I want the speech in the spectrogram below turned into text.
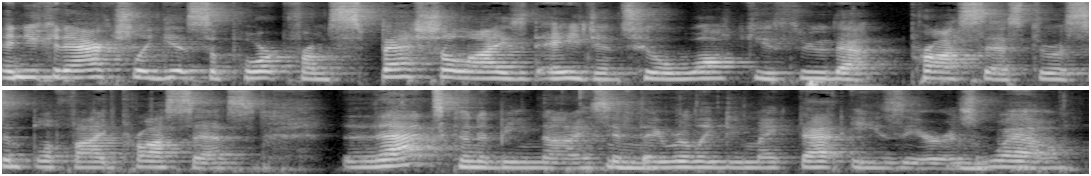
And you can actually get support from specialized agents who will walk you through that process through a simplified process. That's going to be nice if mm. they really do make that easier as mm. well.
